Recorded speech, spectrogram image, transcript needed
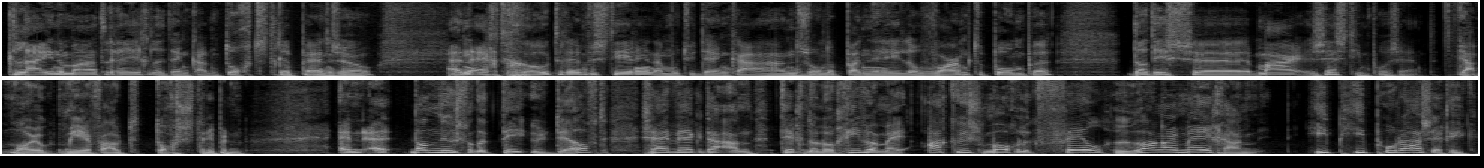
kleine maatregelen. Denk aan tochtstrippen en zo. En echt grotere investeringen, dan moet u denken aan zonnepanelen of warmtepompen. Dat is uh, maar 16% Ja, mooi ook meervoud tochtstrippen. En uh, dan nieuws van de TU Delft. Zij werken daar aan technologie waarmee accu's mogelijk veel langer meegaan. Hiep, hiep, hoera, zeg ik.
